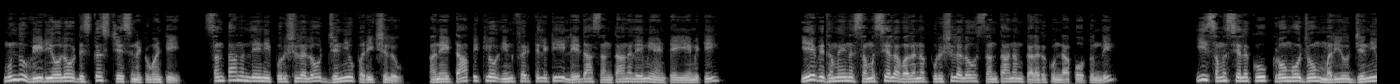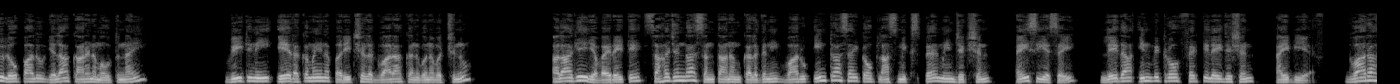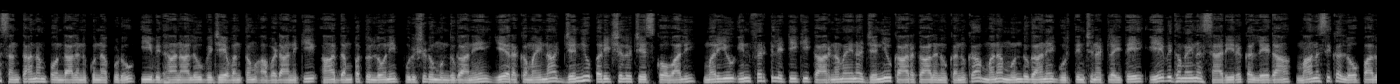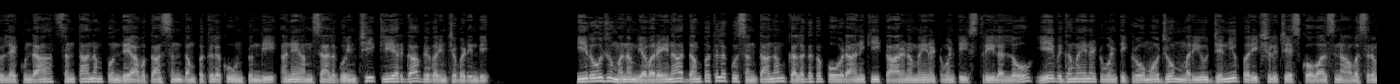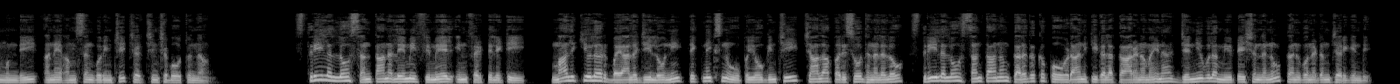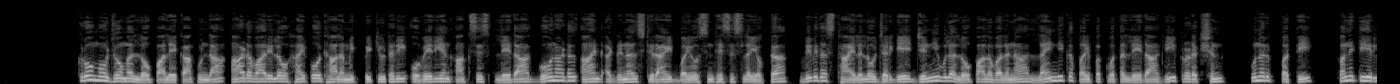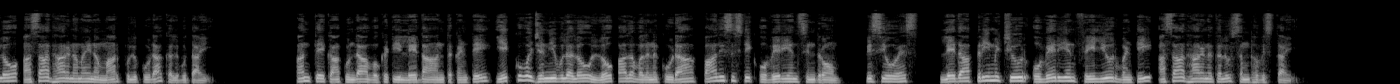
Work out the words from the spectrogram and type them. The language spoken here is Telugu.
ముందు వీడియోలో డిస్కస్ చేసినటువంటి సంతానం లేని పురుషులలో జన్యు పరీక్షలు అనే టాపిక్లో ఇన్ఫెర్టిలిటీ లేదా సంతానలేమి అంటే ఏమిటి? ఏ విధమైన సమస్యల వలన పురుషులలో సంతానం కలగకుండా పోతుంది? ఈ సమస్యలకు క్రోమోజోమ్ మరియు జన్యు లోపాలు ఎలా కారణమవుతున్నాయి? వీటిని ఏ రకమైన పరీక్షల ద్వారా కనుగొనవచ్చును? అలాగే ఎవరైతే సహజంగా సంతానం కలగని వారు ఇంట్రాసైటోప్లాస్మిక్ స్పెర్మ్ ఇంజెక్షన్ ఐసిఎస్ఐ లేదా ఇన్విట్రో ఫెర్టిలైజేషన్ ఐబీఎఫ్ ద్వారా సంతానం పొందాలనుకున్నప్పుడు ఈ విధానాలు విజయవంతం అవ్వడానికి ఆ దంపతుల్లోని పురుషుడు ముందుగానే ఏ రకమైన జన్యు పరీక్షలు చేసుకోవాలి మరియు ఇన్ఫెర్టిలిటీకి కారణమైన జన్యు కారకాలను కనుక మనం ముందుగానే గుర్తించినట్లయితే ఏ విధమైన శారీరక లేదా మానసిక లోపాలు లేకుండా సంతానం పొందే అవకాశం దంపతులకు ఉంటుంది అనే అంశాల గురించి క్లియర్గా వివరించబడింది. ఈ రోజు మనం ఎవరైనా దంపతులకు సంతానం కలగకపోవడానికి కారణమైనటువంటి స్త్రీలలో ఏ విధమైనటువంటి క్రోమోజోమ్ మరియు జన్యు పరీక్షలు చేసుకోవాల్సిన అవసరం ఉంది అనే అంశం గురించి చర్చించబోతున్నాం. స్త్రీలలో సంతానలేమి ఫిమేల్ ఇన్ఫెర్టిలిటీ మాలిక్యులర్ బయాలజీలోని టెక్నిక్స్ను ఉపయోగించి చాలా పరిశోధనలలో స్త్రీలలో సంతానం కలగకపోవడానికి గల కారణమైన జన్యువుల మ్యూటేషన్లను కనుగొనడం జరిగింది. క్రోమోజోమల్ లోపాలే కాకుండా ఆడవారిలో హైపోథాలమిక్ పిట్యూటరీ ఒవేరియన్ ఆక్సిస్ లేదా గోనాడల్ అండ్ అడ్రినల్ స్టిరాయిడ్ బయోసింథెసిస్ల యొక్క వివిధ స్థాయిలలో జరిగే జన్యువుల లోపాల వలన లైంగిక పరిపక్వత లేదా రీప్రొడక్షన్ పునరుత్పత్తి పనితీరులో అసాధారణమైన మార్పులు కూడా కలుగుతాయి. అంతేకాకుండా ఒకటి లేదా అంతకంటే ఎక్కువ జన్యువులలో లోపాల వలన కూడా పాలిసిస్టిక్ ఒవేరియన్ సిండ్రోమ్ పిసిఓఎస్ లేదా ప్రీమెచ్యూర్ ఒవేరియన్ ఫెయిల్యూర్ వంటి అసాధారణతలు సంభవిస్తాయి.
